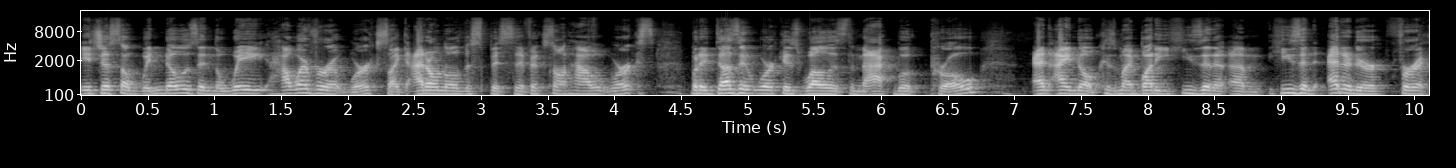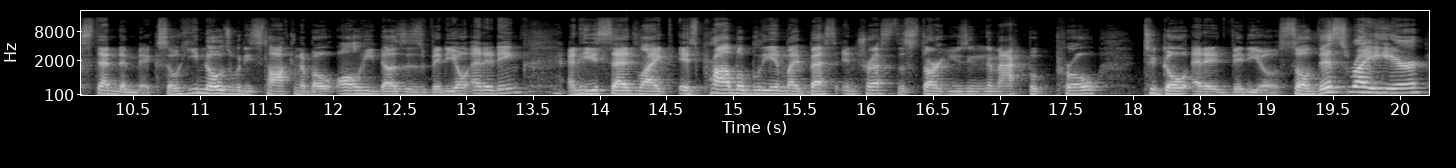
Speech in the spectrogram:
It's just a Windows, and the way, however it works, like I don't know the specifics on how it works, but it does doesn't work as well as the MacBook Pro. And I know because my buddy, he's an um, he's an editor for Extended Mix, so he knows what he's talking about. All he does is video editing, and he said like it's probably in my best interest to start using the MacBook Pro to go edit videos. So this right here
